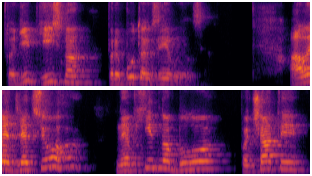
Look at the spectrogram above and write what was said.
Тоді дійсно прибуток з'явився. Але для цього необхідно було почати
